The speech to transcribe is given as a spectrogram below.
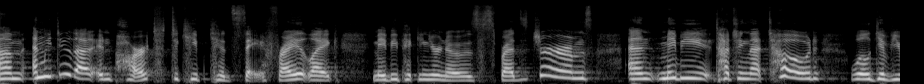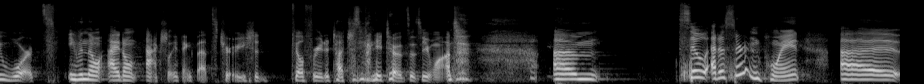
Um, and we do that in part to keep kids safe, right? Like maybe picking your nose spreads germs, and maybe touching that toad will give you warts, even though I don't actually think that's true. You should feel free to touch as many toads as you want. Um, so at a certain point, uh,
